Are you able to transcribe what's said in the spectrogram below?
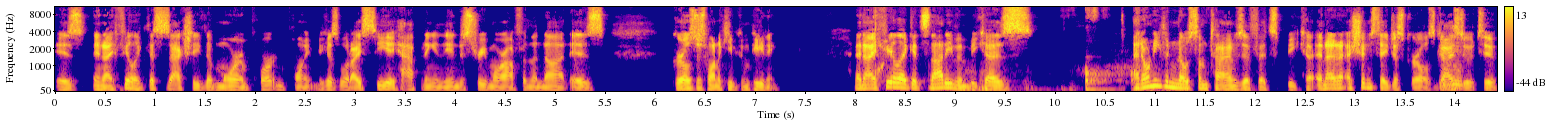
is, and I feel like this is actually the more important point because what I see happening in the industry more often than not is girls just want to keep competing. And I feel like it's not even because I don't even know sometimes if it's because, and I, I shouldn't say just girls, guys Mhm. do it too.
